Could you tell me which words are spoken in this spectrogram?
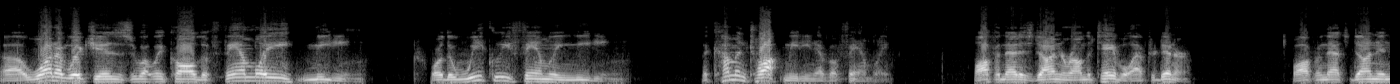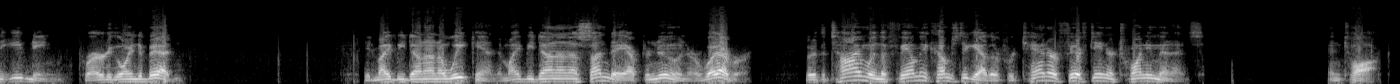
uh, one of which is what we call the family meeting or the weekly family meeting, the come and talk meeting of a family. Often that is done around the table after dinner. Often that's done in the evening prior to going to bed. It might be done on a weekend. It might be done on a Sunday afternoon or whatever. But at the time when the family comes together for 10 or 15 or 20 minutes and talk,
